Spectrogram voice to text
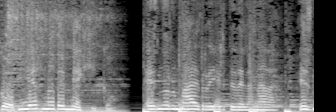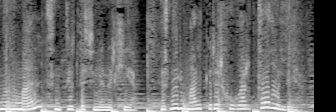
Gobierno de México. Es normal reírte de la nada. Es normal sentirte sin energía. Es normal querer jugar todo el día.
